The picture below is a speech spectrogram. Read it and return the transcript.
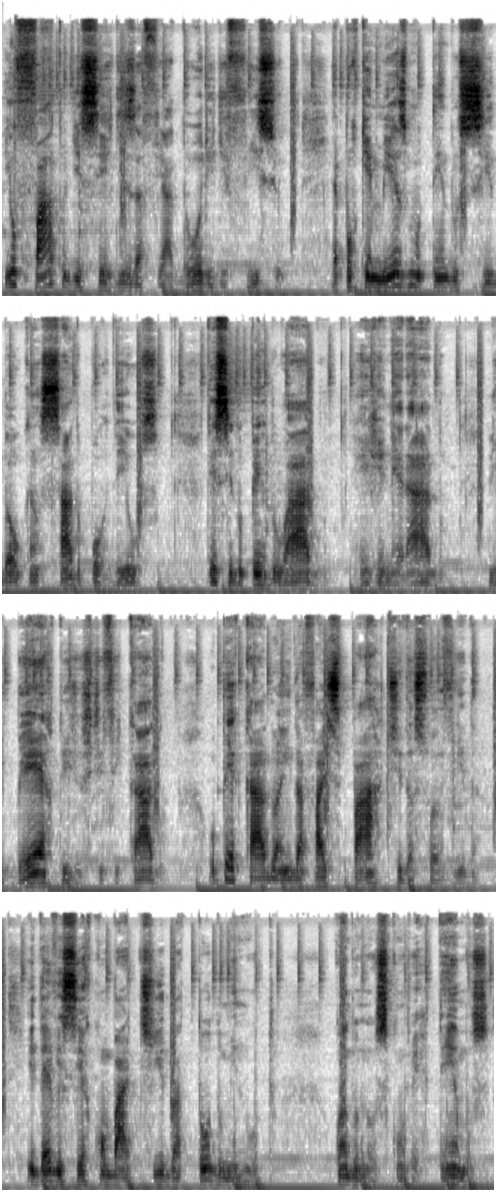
E o fato de ser desafiador e difícil é porque, mesmo tendo sido alcançado por Deus, ter sido perdoado, regenerado, liberto e justificado, o pecado ainda faz parte da sua vida e deve ser combatido a todo minuto. Quando nos convertemos,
